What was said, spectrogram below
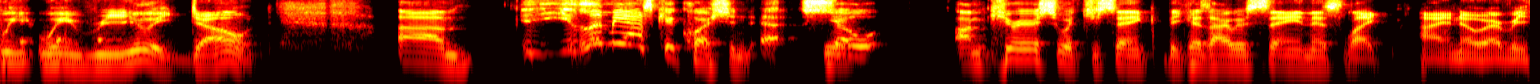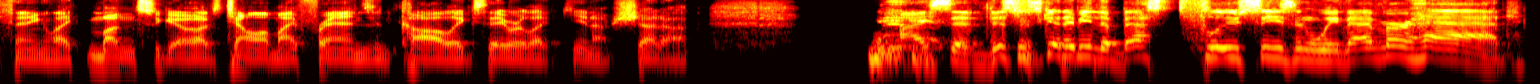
we, we really don't. Um, let me ask you a question. Uh, so, yeah. I'm curious what you think because I was saying this like I know everything like months ago. I was telling my friends and colleagues, they were like, you know, shut up. I said, this is going to be the best flu season we've ever had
